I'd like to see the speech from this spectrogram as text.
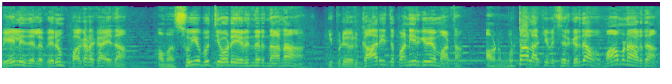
வேலு இதுல வெறும் பகடக்காய் தான். அவன் சுய புத்தியோட இருந்திருந்தானா இப்படி ஒரு காரியத்தை பண்ணிருக்கவே மாட்டான். அவனை முட்டாளாக்கி வச்சிருக்கிறது அவன் மாமனார் தான்.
